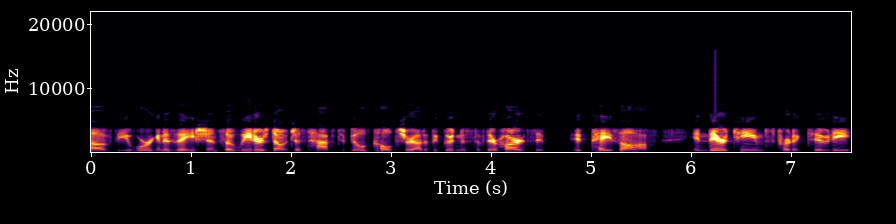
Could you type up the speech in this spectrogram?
of the organization. So leaders don't just have to build culture out of the goodness of their hearts, it, it pays off in their team's productivity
